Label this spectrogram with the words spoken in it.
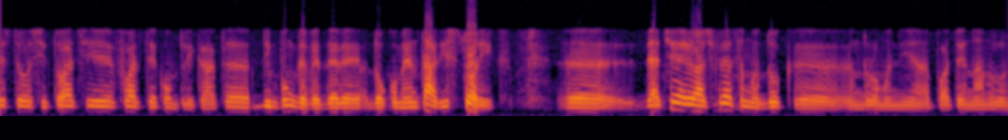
este o situație foarte complicată din punct de vedere documentar, istoric. De aceea eu aș vrea să mă duc în România, poate în anul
